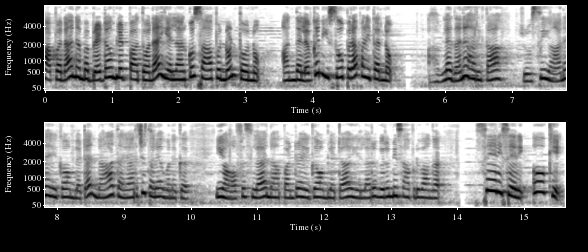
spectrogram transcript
அப்போனா நம்ம பிரெட் ஆம்லெட் பார்த்தோன்னே எல்லாருக்கும் சாப்பிட்ணுன்னு தோணும். அந்த அளவுக்கு நீ சூப்பராக பண்ணி தரணும். அவ்வளோதானே ஹரிதா? ருசியான எக் ஆம்லெட்டை நான் தயாரித்து தரேன் உனக்கு. என் ஆஃபீஸில் நான் பண்ணுற எக் ஆம்லெட்டை எல்லாரும் விரும்பி சாப்பிடுவாங்க. சரி சரி ஓகே.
